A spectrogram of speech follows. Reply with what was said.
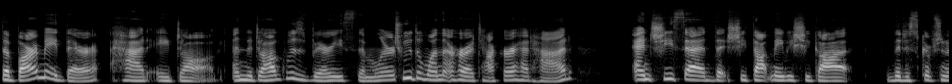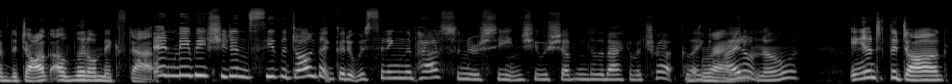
the barmaid there had a dog, and the dog was very similar to the one that her attacker had had. And she said that she thought maybe she got the description of the dog a little mixed up. And maybe she didn't see the dog that good. It was sitting in the passenger seat and she was shoved into the back of a truck. Like I don't know. And the dog,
